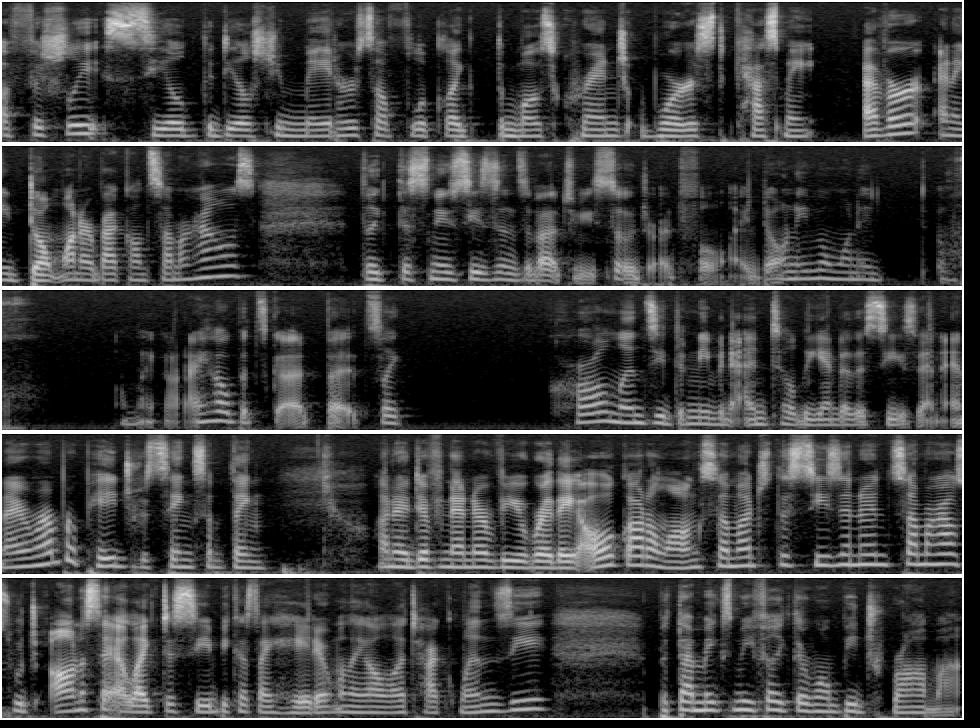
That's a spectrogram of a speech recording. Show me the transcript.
officially sealed the deal. She made herself look like the most cringe, worst castmate ever, and I don't want her back on Summer House. Like, this new season's about to be so dreadful. I don't even want to. Oh, oh my God. I hope it's good, but it's like Carl Lindsay didn't even end till the end of the season. And I remember Paige was saying something on a different interview where they all got along so much this season in Summer House, which honestly I like to see because I hate it when they all attack Lindsay. But that makes me feel like there won't be drama,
